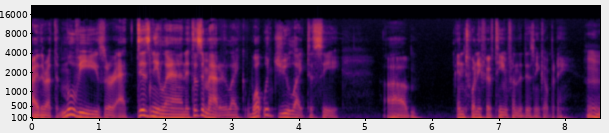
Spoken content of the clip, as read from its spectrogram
either at the movies or at Disneyland. It doesn't matter. Like, what would you like to see um, in 2015 from the Disney company? Hmm.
